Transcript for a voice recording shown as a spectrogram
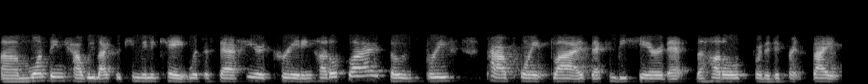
um, one thing how we like to communicate with the staff here is creating huddle slides, those brief PowerPoint slides that can be shared at the huddles for the different sites.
